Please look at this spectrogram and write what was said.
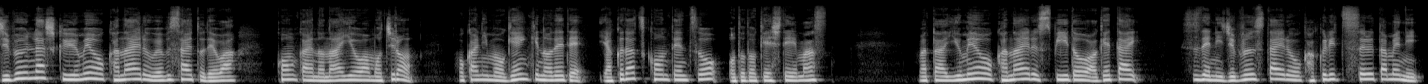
自分らしく夢を叶えるウェブサイトでは今回の内容はもちろん他にも元気の出で役立つコンテンツをお届けしています。また夢を叶えるスピードを上げたいすでに自分スタイルを確立するために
